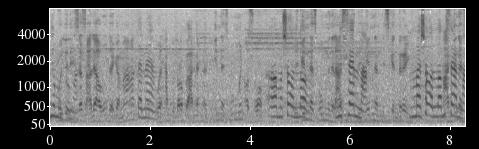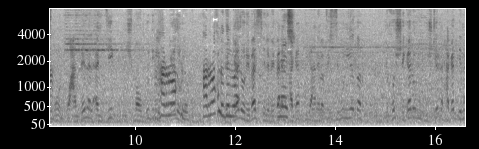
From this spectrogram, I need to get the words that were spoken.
يوم كل الجمعة. الازاز عليه عروض يا جماعة. تمام. والحمد لله رب العالمين إحنا بيجي لنا زبون من أسوان. آه ما شاء بيجي لنا الله. زبون من العريش مسمع. بيجي لنا من اسكندرية. ما شاء الله عندنا مسمع زبون وعندنا الأنتيك مش موجود اللي هنروح. له. هنروح له دلوقتي الجالوري بس اللي بيبيع. الحاجات دي يعني ما فيش زبون يقدر يخش جالوري ويشتري الحاجات دي منه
